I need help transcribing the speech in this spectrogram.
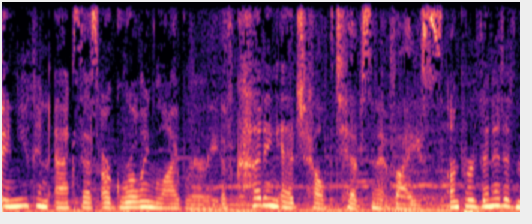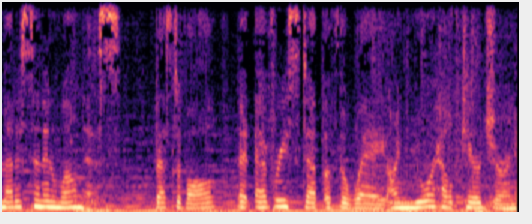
And you can access our growing library of cutting edge health tips and advice on preventative medicine and wellness. Best of all, at every step of the way on your healthcare journey.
